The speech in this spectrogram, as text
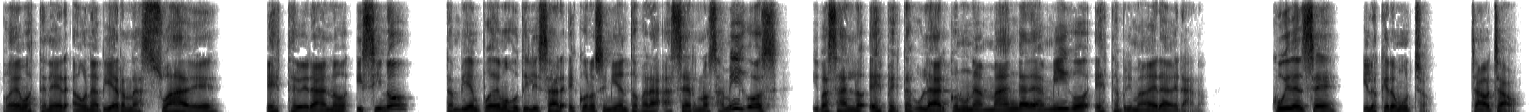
Podemos tener a una pierna suave este verano y si no, también podemos utilizar el conocimiento para hacernos amigos y pasarlo espectacular con una manga de amigos esta primavera-verano. Cuídense y los quiero mucho. Chao, chao.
